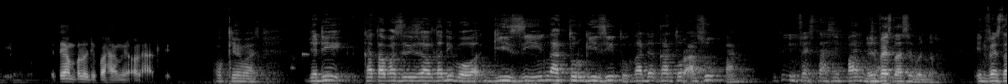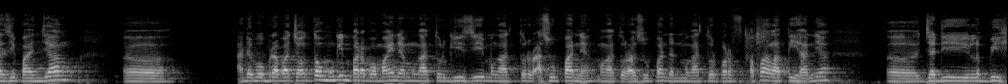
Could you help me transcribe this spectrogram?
gitu. itu yang perlu dipahami oleh atlet Oke, Mas. Jadi kata Mas Rizal tadi bahwa gizi, ngatur gizi itu, ngada- ngatur asupan, itu investasi panjang. Investasi bener. investasi panjang eh, ada beberapa contoh mungkin para pemain yang mengatur gizi, mengatur asupan ya, mengatur asupan dan mengatur perf- apa latihannya eh, jadi lebih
